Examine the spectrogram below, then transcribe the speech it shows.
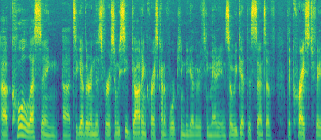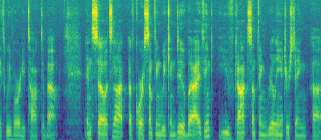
uh, coalescing uh, together in this verse, and we see God and Christ kind of working together with humanity. And so we get this sense of the Christ faith we've already talked about. And so it's not, of course, something we can do, but I think you've got something really interesting, uh,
